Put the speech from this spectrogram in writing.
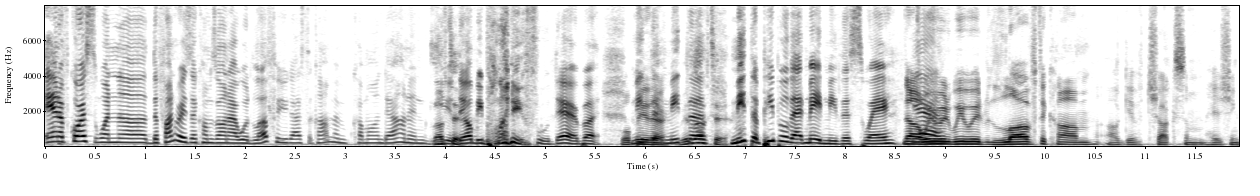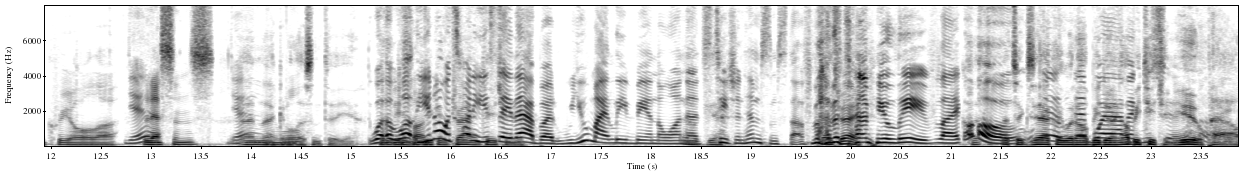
And of course, when uh, the fundraiser comes on, I would love for you guys to come and come on down and you- there'll be plenty of food there. But We'll meet be the there. meet We'd the love to. meet the people that made me this way. no, Yeah. we would we would love to come. I'll give Chuck some Haitian Creole uh, Yeah. lessons. Yeah. I'm not going to We'll- listen to you. Well, well you You know, can it's funny you say that, but you might leave being the one that's yeah. teaching him some stuff by That's the right. time you leave. Like, oh, That's exactly what I'll be doing. I'll be teaching you. pal.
